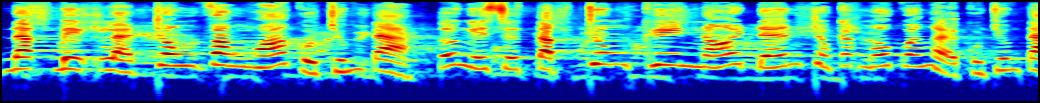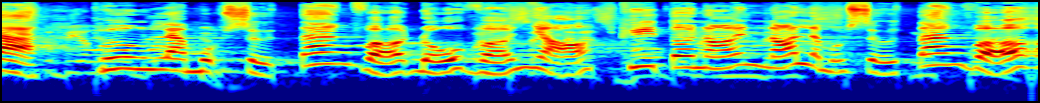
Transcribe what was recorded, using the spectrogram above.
Đặc biệt là trong văn hóa của chúng ta, tôi nghĩ sự tập trung khi nói đến trong các mối quan hệ của chúng ta thường là một sự tan vỡ, đổ vỡ nhỏ. Khi tôi nói nó là một sự tan vỡ,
